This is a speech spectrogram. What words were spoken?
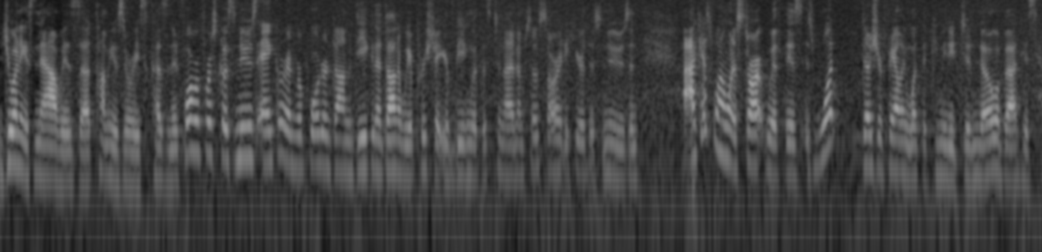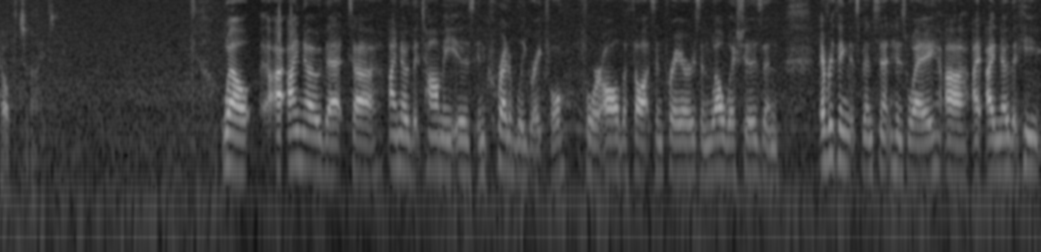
Joining us now is uh, Tommy Hazouri's cousin and former First Coast News anchor and reporter Donna Deegan. And Donna, we appreciate your being with us tonight. I'm so sorry to hear this news. And I guess what I want to start with is, is what does your family want the community to know about his health tonight? Well, I, I know that uh, I know that Tommy is incredibly grateful for all the thoughts and prayers and well wishes and everything that's been sent his way. Uh, I, I know that he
